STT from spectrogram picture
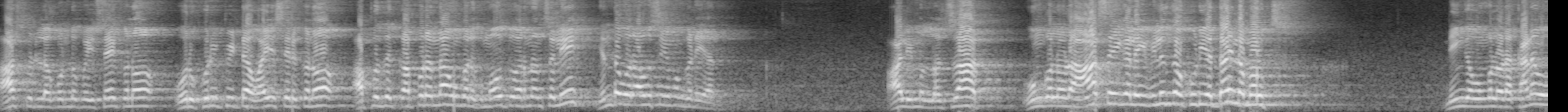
ஹாஸ்பிட்டலில் கொண்டு போய் சேர்க்கணும். ஒரு குறிப்பிட்ட வயசு இருக்கணும். அப்பதுக்கு அப்புறம் தான் உங்களுக்கு மௌத்து வரணும்னு சொல்லி எந்த ஒரு அவசியமும் கிடையாது. ஆலிமுல் லஸ்லாத் உங்களோட ஆசைகளை விழுங்கக்கூடியது தான் இந்த மவுத். நீங்க உங்களோட கனவு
